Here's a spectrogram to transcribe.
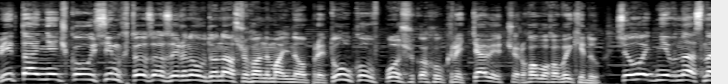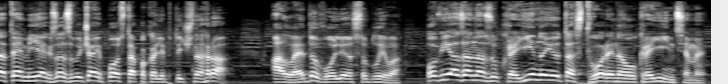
Вітаннячко усім, хто зазирнув до нашого аномального притулку в пошуках укриття від чергового викиду. Сьогодні в нас на темі, як зазвичай, постапокаліптична гра, але доволі особлива. Пов'язана з Україною та створена українцями.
